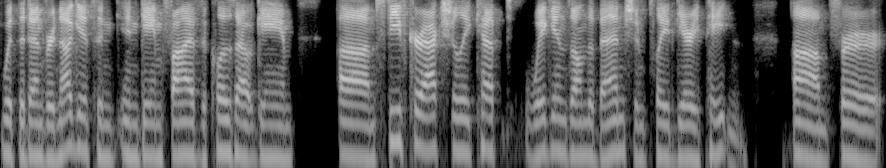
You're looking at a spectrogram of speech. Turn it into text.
with the Denver Nuggets in, in game five, the closeout game, um, Steve Kerr actually kept Wiggins on the bench and played Gary Payton um, for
